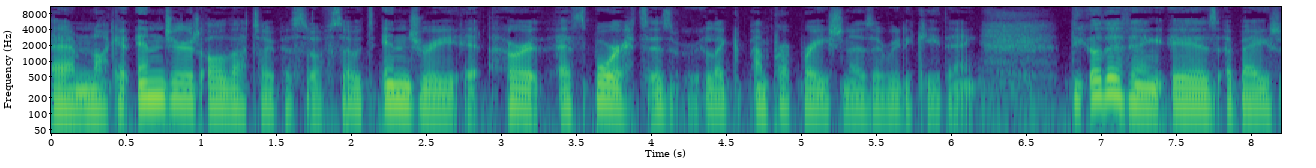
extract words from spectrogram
um, not get injured, all that type of stuff. So it's injury eh, or uh, sports is like and preparation is a really key thing. The other thing is about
